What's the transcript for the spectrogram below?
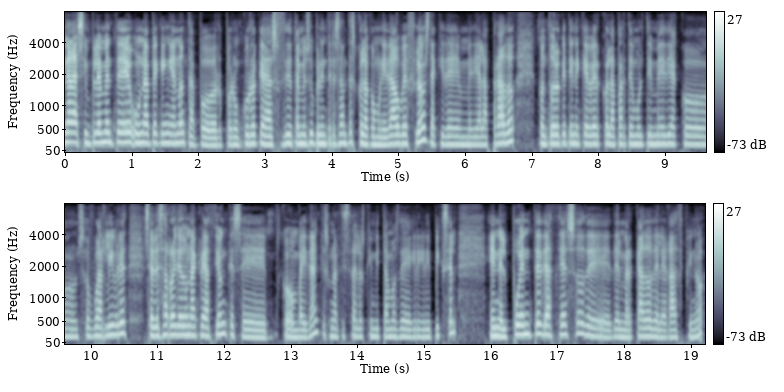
nada, simplemente una pequeña nota por, por un curro que ha sucedido también súper interesante con la comunidad VFLOS de aquí de Media Lab Prado, con todo lo que tiene que ver con la parte multimedia, con software libre. Se ha desarrollado una creación que se con Baidan, que es un artista de los que invitamos de Grigri Pixel, en el puente de acceso del mercado de Legazpi, ¿no?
